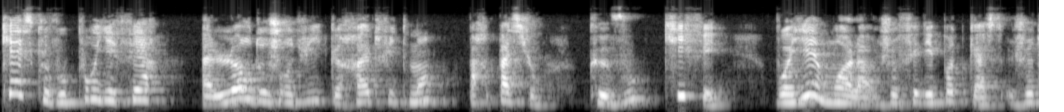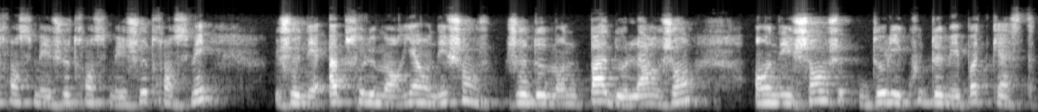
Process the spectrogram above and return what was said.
qu'est-ce que vous pourriez faire à l'heure d'aujourd'hui gratuitement par passion? Que vous kiffez Voyez, moi là, je fais des podcasts, je transmets, je transmets, je transmets. Je n'ai absolument rien en échange. Je ne demande pas de l'argent en échange de l'écoute de mes podcasts.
